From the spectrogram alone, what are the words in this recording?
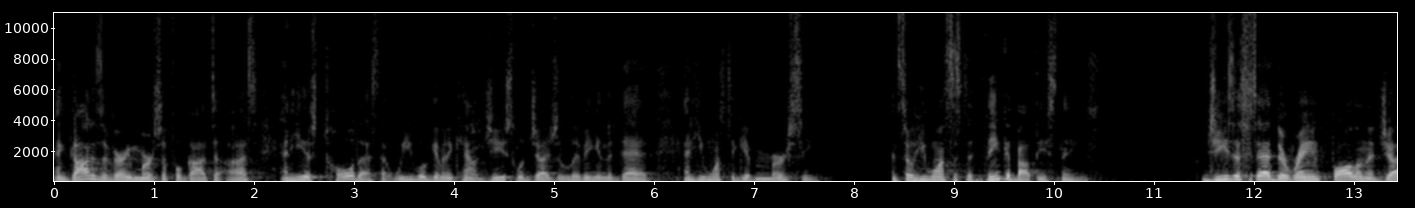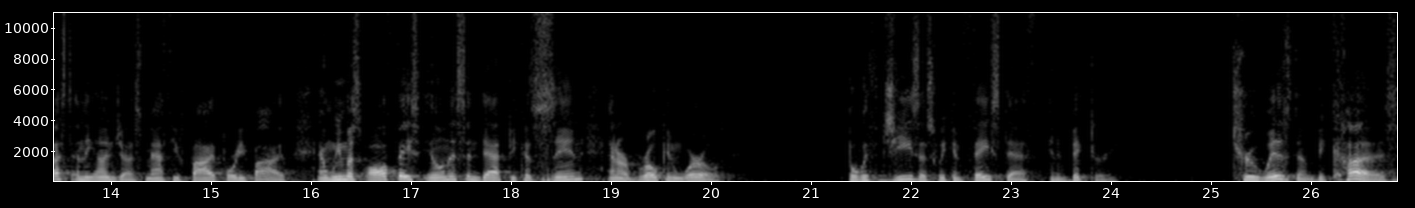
And God is a very merciful God to us, and He has told us that we will give an account. Jesus will judge the living and the dead, and He wants to give mercy. And so He wants us to think about these things. Jesus said, The rain fall on the just and the unjust, Matthew 5 45. And we must all face illness and death because sin and our broken world. But with Jesus, we can face death in victory. True wisdom, because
